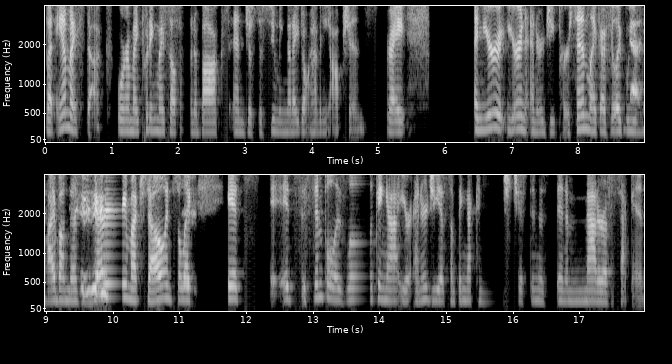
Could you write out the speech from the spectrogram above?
but am I stuck or am I putting myself in a box and just assuming that I don't have any options, right? And you're you're an energy person. Like I feel like we yes. vibe on this very much so. And so like it's it's as simple as looking at your energy as something that can shift in a, in a matter of a second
